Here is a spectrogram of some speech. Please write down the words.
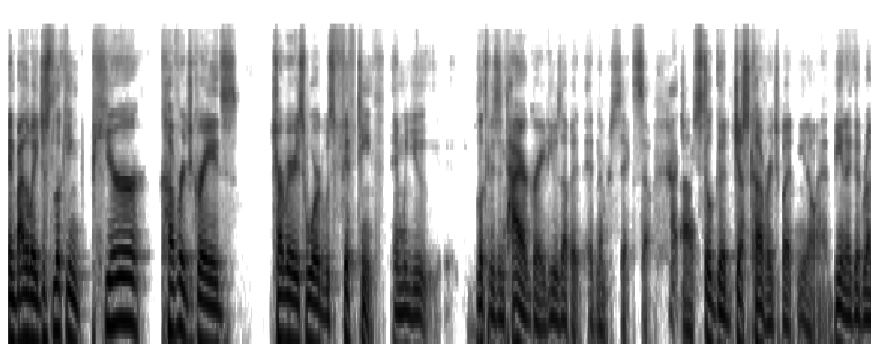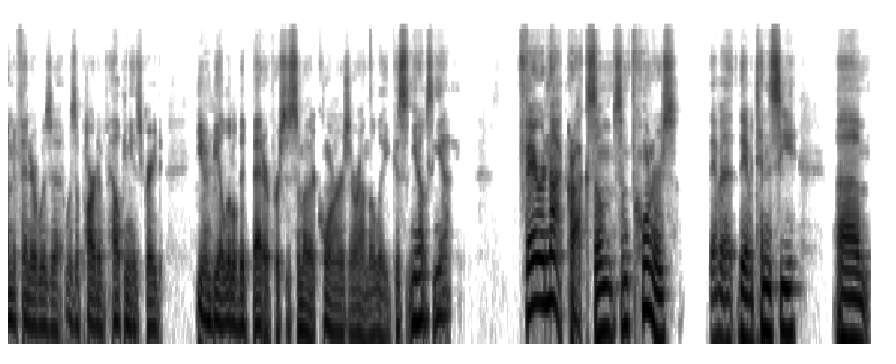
And by the way, just looking pure coverage grades, Charvarius Ward was 15th. And when you look at his entire grade, he was up at, at number six. So gotcha. uh, still good, just coverage, but you know, being a good run defender was a was a part of helping his grade even be a little bit better versus some other corners around the league. Because you know, yeah, fair or not, Croc, some some corners they have a they have a tendency um,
